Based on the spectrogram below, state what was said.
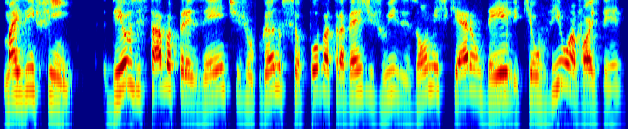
mas enfim, Deus estava presente julgando o seu povo através de juízes, homens que eram dele, que ouviam a voz dele.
